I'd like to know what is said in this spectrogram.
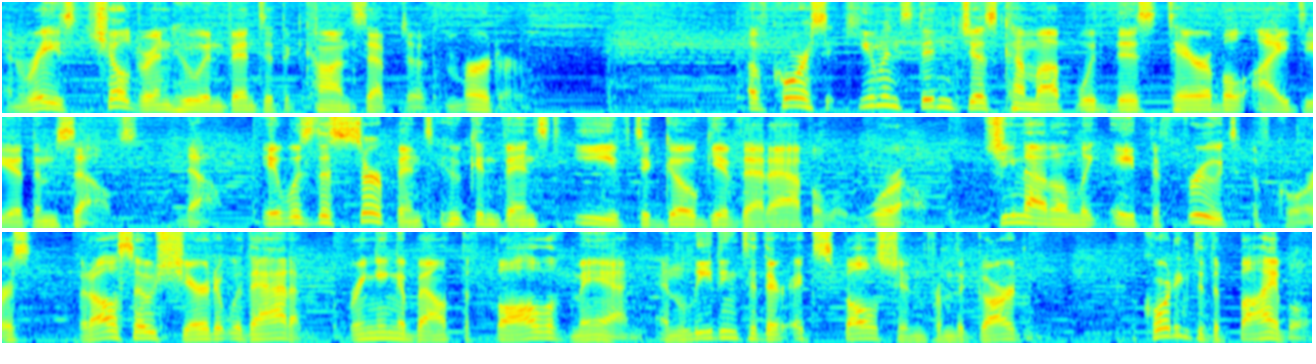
and raised children who invented the concept of murder. Of course, humans didn't just come up with this terrible idea themselves. No, it was the serpent who convinced Eve to go give that apple a whirl. She not only ate the fruit, of course, but also shared it with Adam, bringing about the fall of man and leading to their expulsion from the garden. According to the Bible,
